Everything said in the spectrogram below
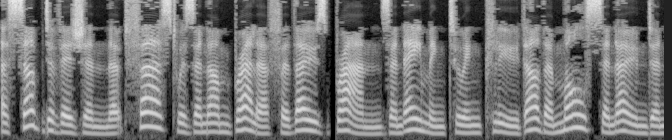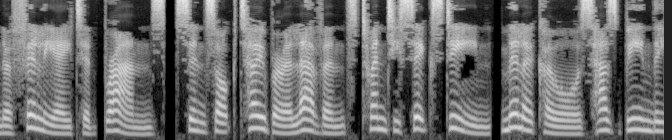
a subdivision that first was an umbrella for those brands and aiming to include other Molson-owned and affiliated brands. Since October 11, 2016, MillerCoors has been the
